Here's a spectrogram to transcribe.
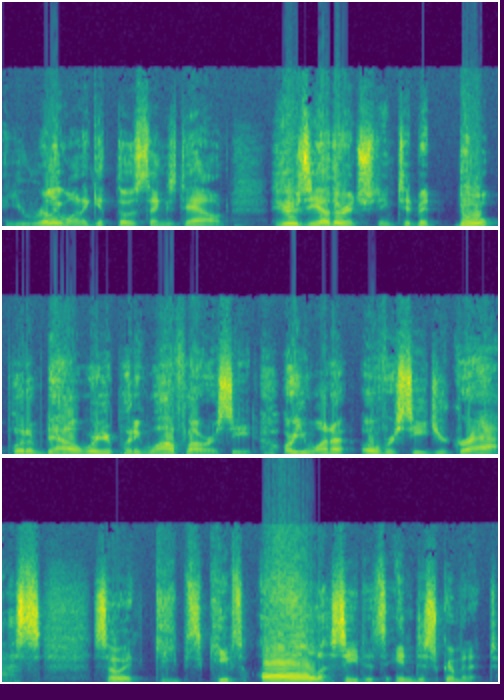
And you really want to get those things down. Here's the other interesting tidbit don't put them down where you're putting wildflower seed or you want to overseed your grass. So it keeps, keeps all seed, it's indiscriminate,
